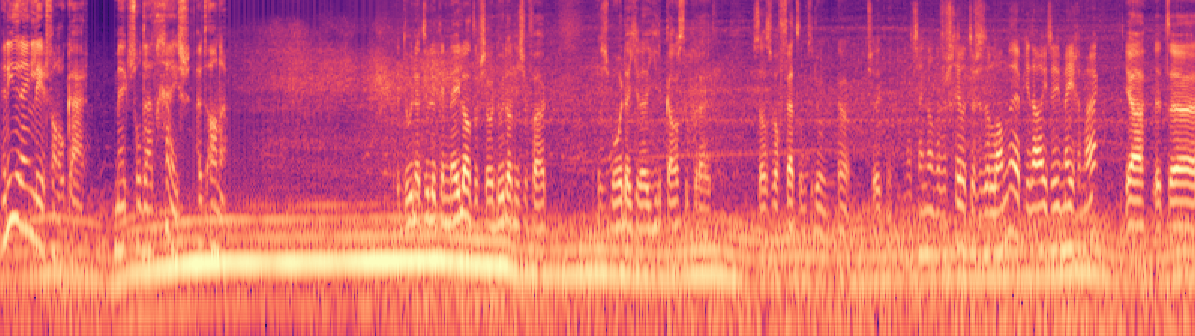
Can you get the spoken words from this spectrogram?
En iedereen leert van elkaar, merkt soldaat Gijs uit Anne. Dat doe je natuurlijk in Nederland of zo, doe je dat niet zo vaak. Dus het is mooi dat je hier de kans toe krijgt. Dus dat is wel vet om te doen, ja, zeker. Wat zijn dan de verschillen tussen de landen? Heb je daar iets in meegemaakt? Ja, het, uh,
